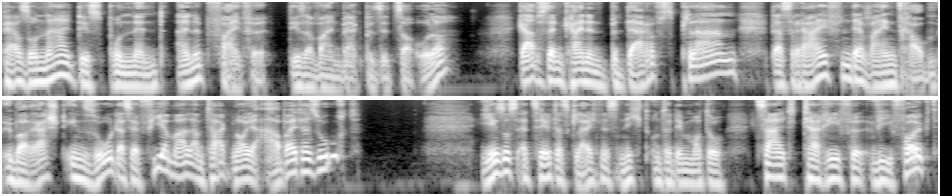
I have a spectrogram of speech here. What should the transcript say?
Personaldisponent eine Pfeife, dieser Weinbergbesitzer, oder? Gab es denn keinen Bedarfsplan? Das Reifen der Weintrauben überrascht ihn so, dass er viermal am Tag neue Arbeiter sucht? Jesus erzählt das Gleichnis nicht unter dem Motto zahlt Tarife wie folgt,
